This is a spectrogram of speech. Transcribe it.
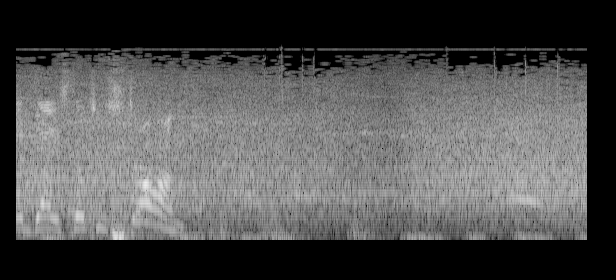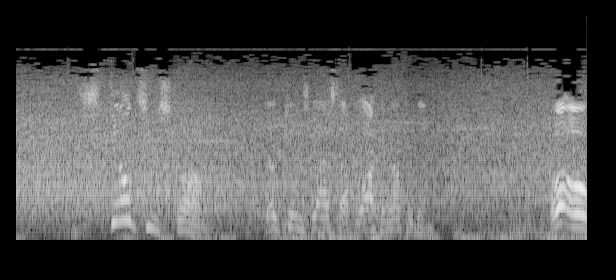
Big Daddy still too strong. Still too strong. Doug King's got to stop locking up with him. Uh-oh,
